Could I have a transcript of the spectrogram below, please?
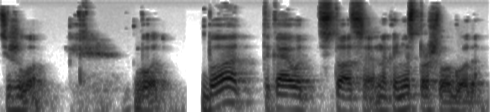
тяжело. Вот. Была такая вот ситуация на конец прошлого года.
